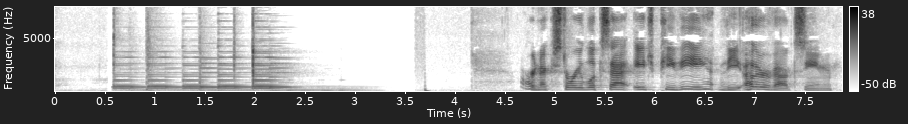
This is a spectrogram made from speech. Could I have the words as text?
Our next story looks at HPV, the other vaccine.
